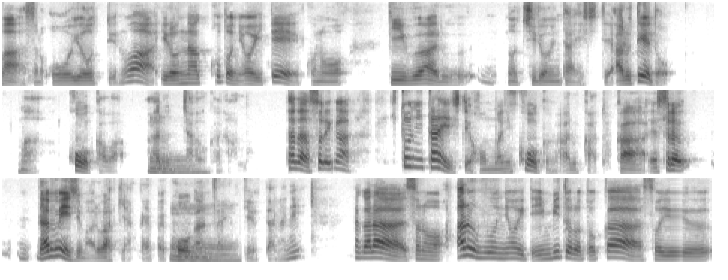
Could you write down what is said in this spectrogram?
まあ、その応用っていうのはいろんなことにおいてこの PVR の治療に対してある程度、まあ、効果はあるんちゃうかなと。ただそれが人に対してほんまに効果があるかとかそれはダメージもあるわけやんかやっぱり抗がん剤って言ったらね。だからそのある分においてインビトロとかそういう、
